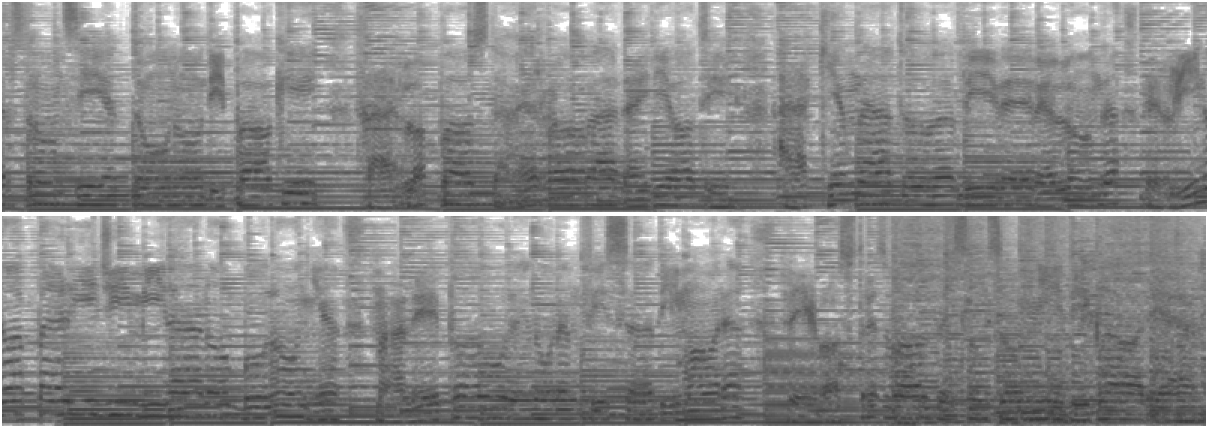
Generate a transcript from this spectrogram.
Esser stronzi è dono di pochi, farlo apposta è roba da idioti. A chi è andato a vivere a Londra, Berlino, a Parigi, Milano, Bologna, ma le paure non han fissa dimora. Le vostre svolte sono sogni di gloria.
